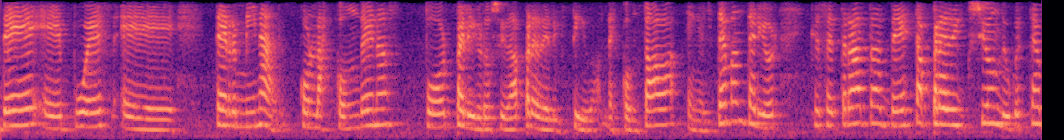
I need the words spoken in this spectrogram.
de eh, pues terminar con las condenas por peligrosidad predelictiva. Les contaba en el tema anterior que se trata de esta predicción de que usted,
